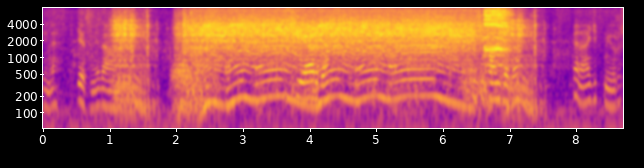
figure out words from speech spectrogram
Yine gezmeye devam ediyorum. Yerde Kişi kancada Fena gitmiyoruz.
